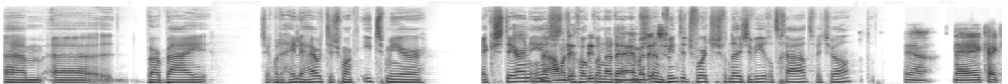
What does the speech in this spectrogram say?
ehm, eh, waarbij zeg maar de hele Heritage markt iets meer extern is, Nou, maar dit- toch ook dit- wel naar de nee, vintage watches van deze wereld gaat, weet je wel? Ja, nee, kijk,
